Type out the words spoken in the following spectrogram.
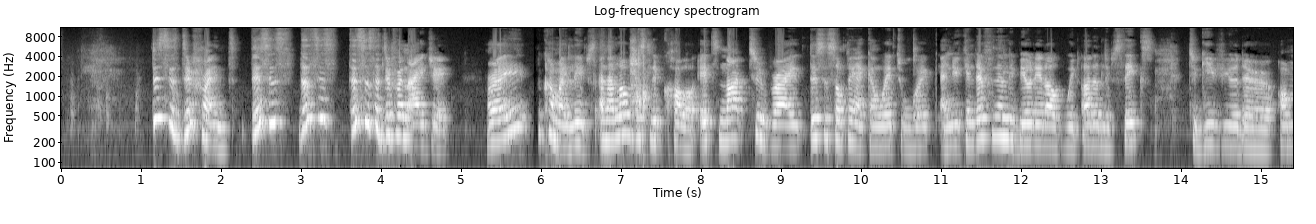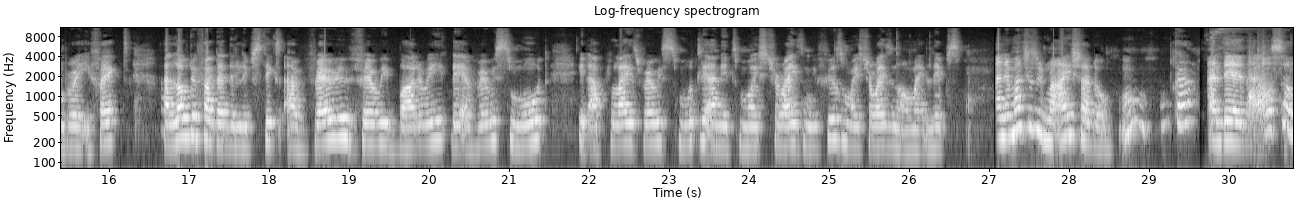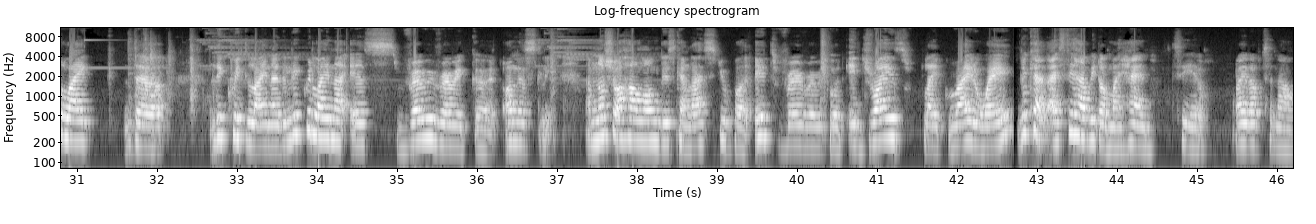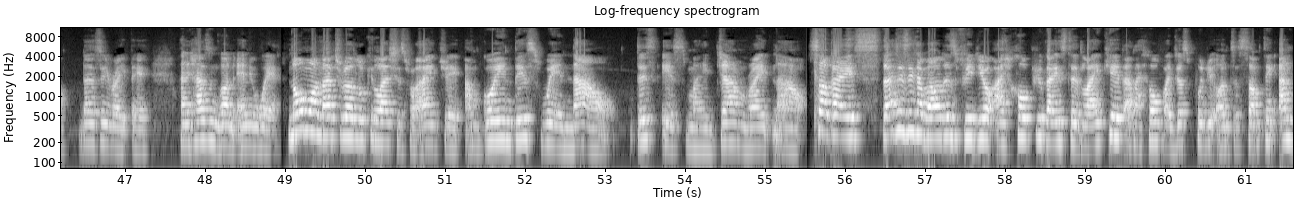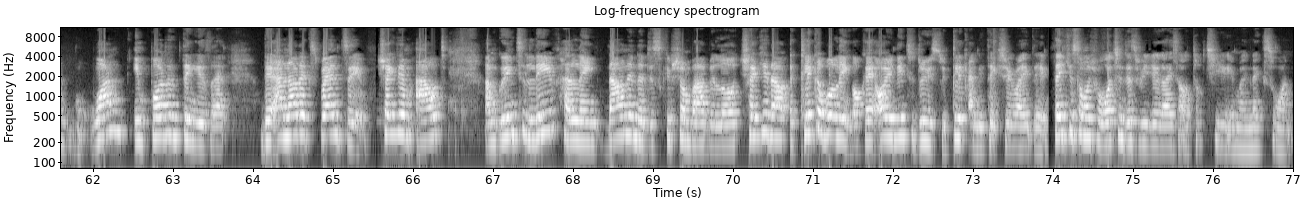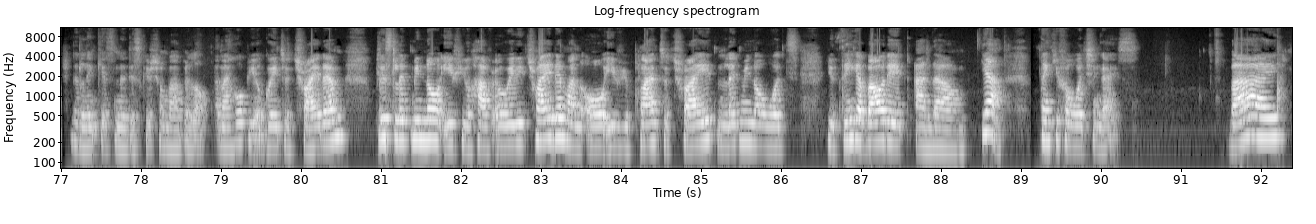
this is different. This is this is this is a different ij right? Look at my lips. And i love this lip color. It's not too bright. This is something i can wear to work. And you can definitely build it up with other lipsticks to give you the ombre effect. I love the fact that the lipsticks are very very buttery. They are very smooth. It applies very smoothly and it's moisturizing. It feels moisturizing on my lips. And it matches with my eyeshadow. Mm, okay. And then i also like the liquid liner. The liquid liner is very very good honestly. I'm not sure how long this can last you but it's very very good. It dries like right away. Look at i still have it on my hand see you right up to now. That's it right there. And it hasn't gone anywhere. No more natural looking lashes for ij i'm going this way now this is my jam right now. So guys that is it about this video. I hope you guys did like it and i hope i just put you onto something. And one important thing is that they are not expensive. Check them out. I'm going to leave her link down in the description bar below. Check it out. A clickable link okay? All you need to do is to click and it takes you right there. Thank you so much for watching this video guys. I'll talk to you in my next one. The link is in the description bar below. And i hope you're going to try them. Please let me know if you have already tried them and or if you plan to try it. And let me know what you think about it. And um yeah. Thank you for watching guys. Bye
